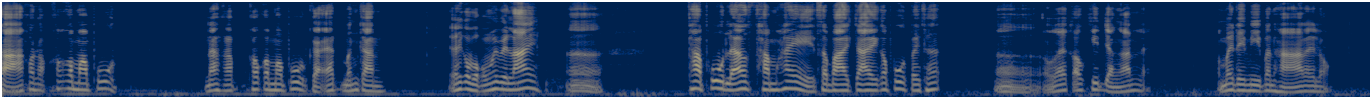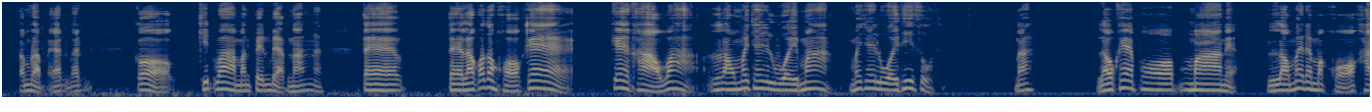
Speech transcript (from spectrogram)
สาเขาหรอกเขาก็มาพูดนะครับเขาก็มาพูดกับแอดเหมือนกันแอดก็บอกว่าไม่เป็นไรเออ ถ้าพูดแล้วทำให้สบายใจก็พูดไปเถอะ เออแล้วเขาคิดอย่างนั้นแหละ ไม่ได้มีปัญหาอะไรหรอกสำหรับแอดแอดก็คิดว่ามันเป็นแบบนั้นนะแต่แต่เราก็ต้องขอแก้ แก้ข่าวว่าเราไม่ใช่รวยมาก ไม่ใช่รวยที่สุดนะ เราแค่พอมาเนี่ย เราไม่ได้มาขอใคร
